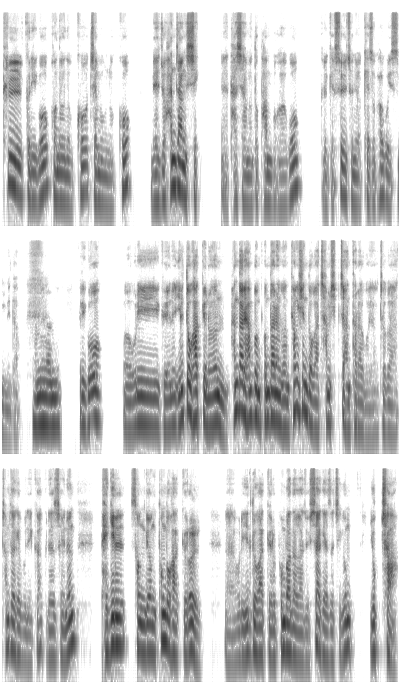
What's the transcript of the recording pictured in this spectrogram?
틀 그리고 번호 넣고 제목 넣고 매주 한 장씩 예, 다시 한번 또 반복하고 그렇게 수요 저녁 계속하고 있습니다. 아멘, 아멘. 그리고 어, 우리 교회는 일독 학교는 한 달에 한 번 본다는 건 평신도가 참 쉽지 않더라고요. 제가 참석해 보니까 그래서 저희는 100일 성경 통독 학교를 어, 우리 일독 학교를 본받아 가지고 시작해서 지금 6차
